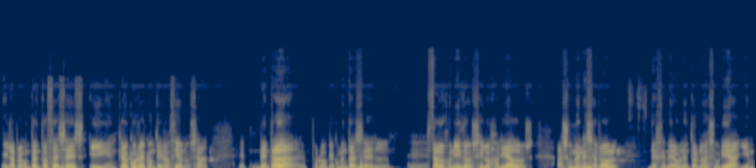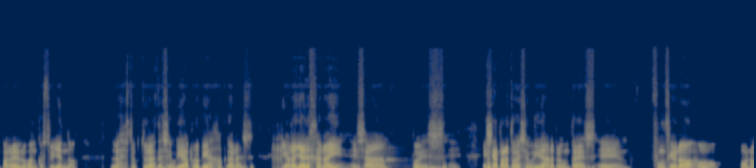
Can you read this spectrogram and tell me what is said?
Y la pregunta entonces es, ¿y qué ocurre a continuación? O sea, eh, de entrada, por lo que comentas, el, eh, Estados Unidos y los aliados asumen ese rol de generar un entorno de seguridad y en paralelo van construyendo las estructuras de seguridad propias afganas y ahora ya dejan ahí esa, pues, eh, ese aparato de seguridad. La pregunta es, ¿funcionó o, o no?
